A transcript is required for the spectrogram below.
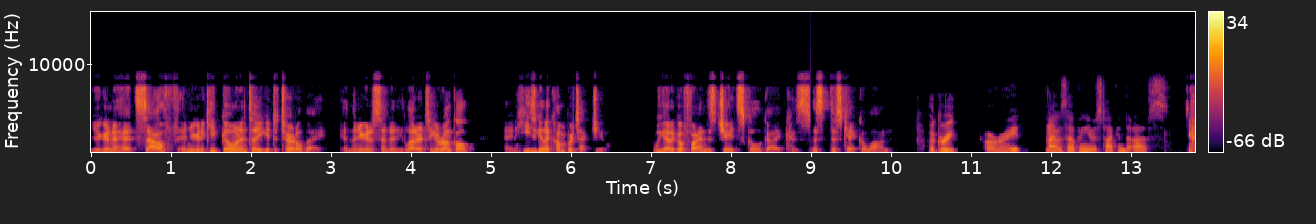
You're going to head south and you're going to keep going until you get to Turtle Bay. And then you're going to send a letter to your uncle and he's going to come protect you. We got to go find this Jade Skull guy because this, this can't go on. Agreed. All right. I was hoping he was talking to us.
